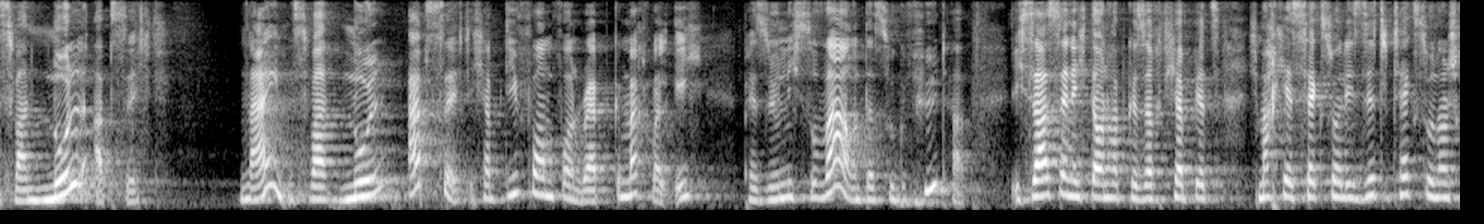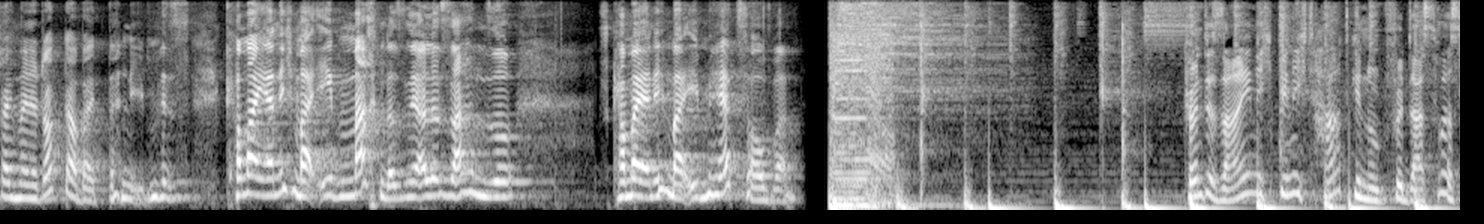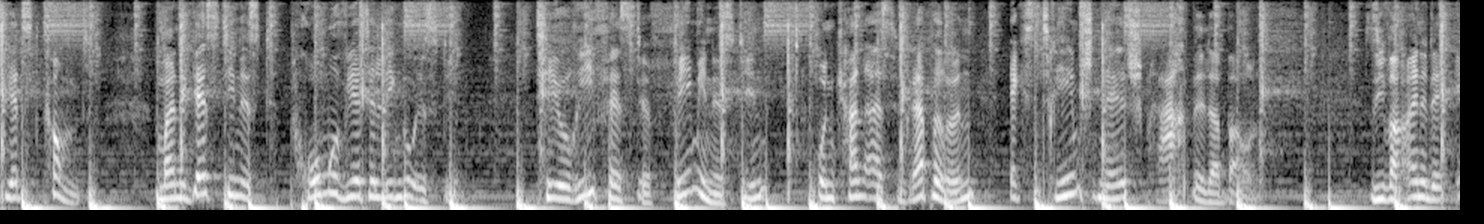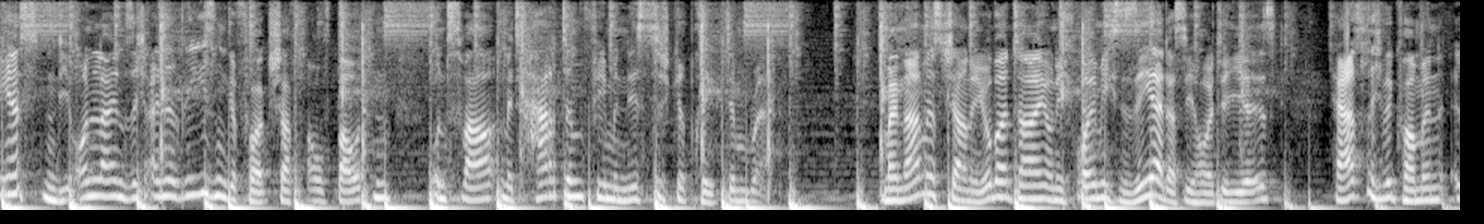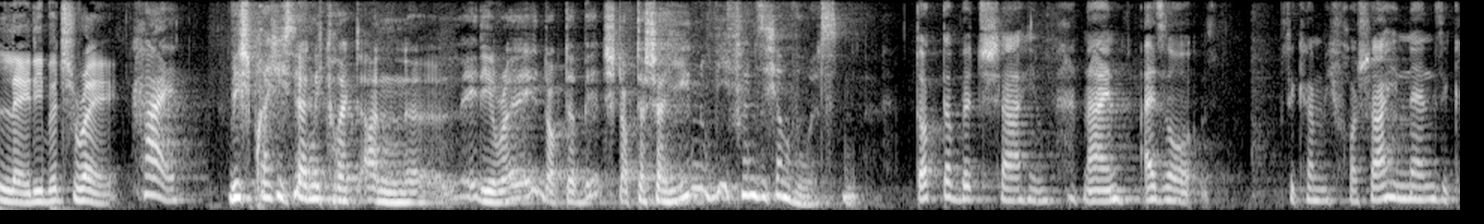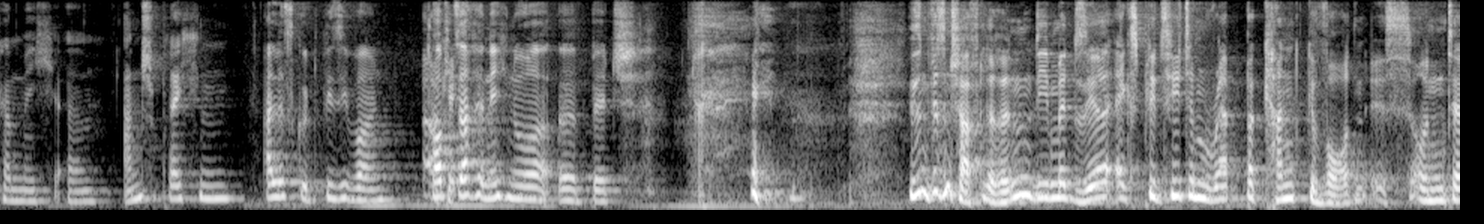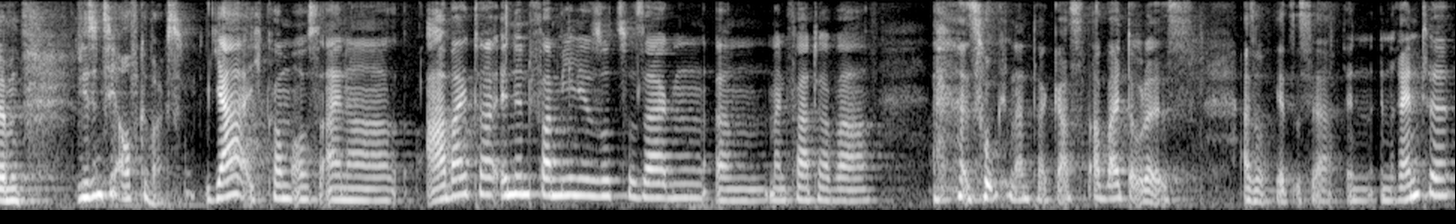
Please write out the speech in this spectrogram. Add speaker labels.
Speaker 1: Es war null Absicht. Nein, es war null Absicht. Ich habe die Form von Rap gemacht, weil ich persönlich so war und das so gefühlt habe. Ich saß ja nicht da und habe gesagt, ich habe jetzt, ich mache jetzt sexualisierte Texte und dann schreibe ich meine Doktorarbeit daneben. Das kann man ja nicht mal eben machen. Das sind ja alles Sachen so, das kann man ja nicht mal eben herzaubern.
Speaker 2: Könnte sein, ich bin nicht hart genug für das, was jetzt kommt. Meine Gästin ist promovierte Linguistin, theoriefeste Feministin und kann als Rapperin extrem schnell Sprachbilder bauen. Sie war eine der ersten, die online sich eine Riesengefolgschaft aufbauten, und zwar mit hartem feministisch geprägtem Rap. Mein Name ist Charne Jobatai und ich freue mich sehr, dass sie heute hier ist. Herzlich willkommen, Lady Bitch Ray.
Speaker 1: Hi.
Speaker 2: Wie spreche ich Sie eigentlich korrekt an? Äh, Lady Ray, Dr. Bitch, Dr. Shahin? Wie fühlen Sie sich am wohlsten?
Speaker 1: Dr. Bitch Shahin. Nein, also Sie können mich Frau Shahin nennen, Sie können mich ähm, ansprechen. Alles gut, wie Sie wollen. Okay. Hauptsache nicht nur äh, Bitch.
Speaker 2: Sie sind Wissenschaftlerin, die mit sehr explizitem Rap bekannt geworden ist. Und ähm, wie sind Sie aufgewachsen?
Speaker 1: Ja, ich komme aus einer Arbeiterinnenfamilie sozusagen. Ähm, mein Vater war sogenannter Gastarbeiter oder ist, also jetzt ist er in, in Rente,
